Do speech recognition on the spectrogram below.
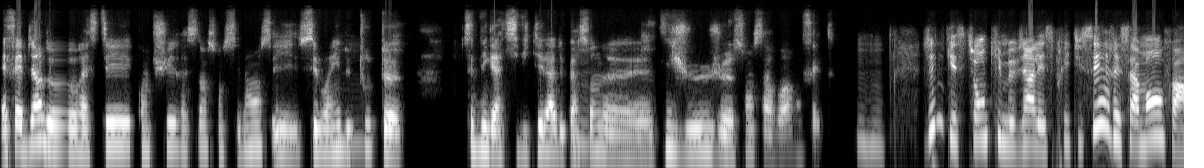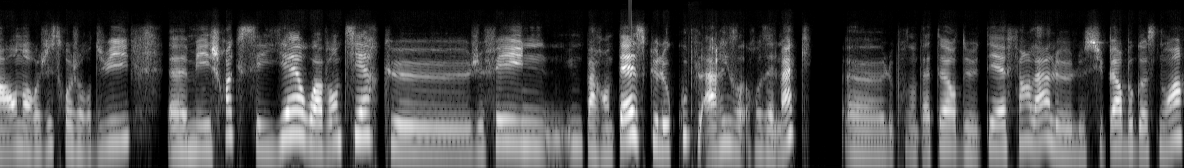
elle fait bien de rester, quand tu es resté dans son silence et s'éloigner de mm. toute euh, cette négativité-là de mm. personnes euh, qui jugent sans savoir, en fait. Mhm. J'ai une question qui me vient à l'esprit. Tu sais, récemment, enfin, on enregistre aujourd'hui, euh, mais je crois que c'est hier ou avant-hier que je fais une, parenthèse que le couple Harry Roselmack, euh, le présentateur de TF1, là, le, le super beau gosse noir,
